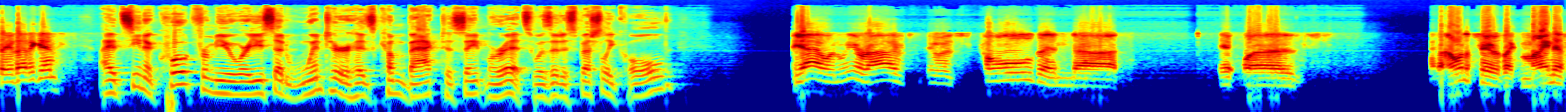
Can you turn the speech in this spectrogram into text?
Say that again. I had seen a quote from you where you said winter has come back to St. Moritz. Was it especially cold? Yeah, when we arrived, it was cold and uh, it was, I want to say it was like minus,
